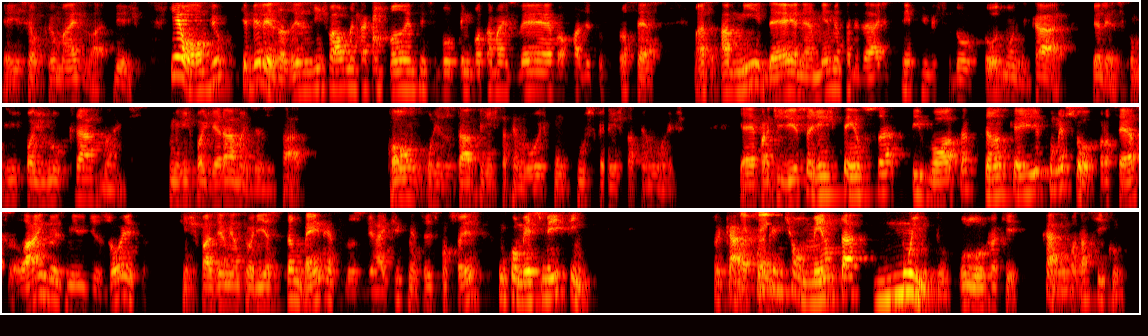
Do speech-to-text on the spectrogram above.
É isso é o que eu mais vejo. E é óbvio que, beleza, às vezes a gente vai aumentar a campanha, o Facebook tem que botar mais verba, fazer todo o processo. Mas a minha ideia, né, a minha mentalidade é sempre investidor, todo mundo, cara, beleza, como que a gente pode lucrar mais? Como a gente pode gerar mais resultado? Com o resultado que a gente está tendo hoje, com o custo que a gente está tendo hoje. E aí, a partir disso, a gente pensa, pivota, tanto que aí começou o processo lá em 2018, a gente fazia mentorias também, né, dos de high ticket, mentorias consultorias, com começo, meio e fim. Falei, cara, como que a gente aumenta muito o lucro aqui? Cara, vamos botar ciclo.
